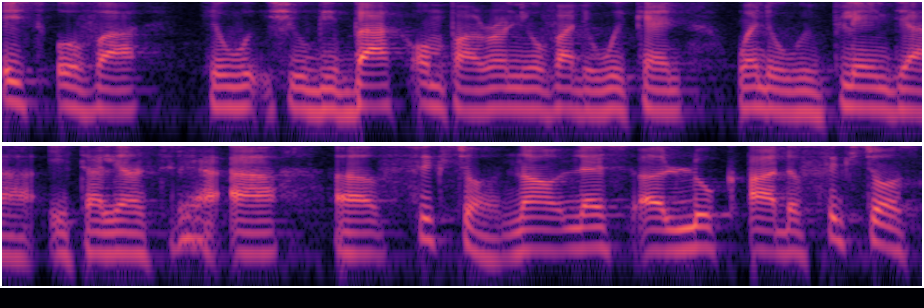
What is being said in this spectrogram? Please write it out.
is over he will, she will be back on Paroni over the weekend when they will be playing their Italian Serie A uh, fixture. Now let's uh, look at the fixtures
